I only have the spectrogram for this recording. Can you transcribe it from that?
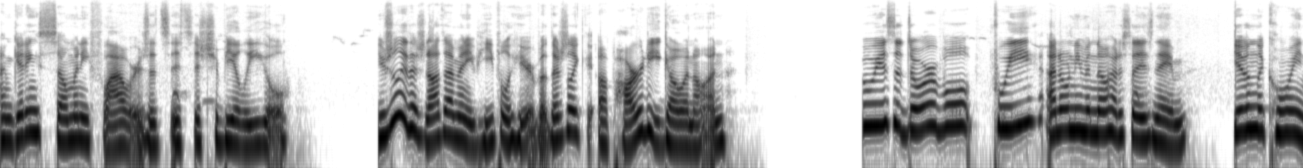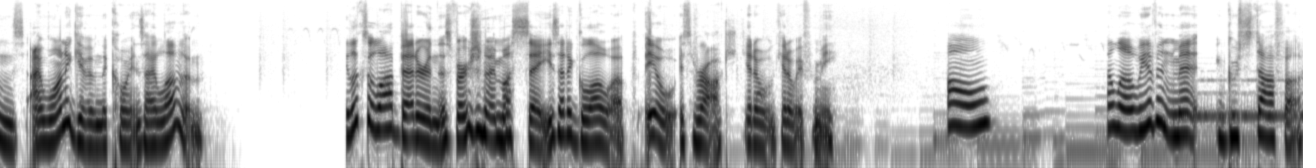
I'm getting so many flowers. It's, it's It should be illegal. Usually there's not that many people here, but there's like a party going on. Pui is adorable. Pui? I don't even know how to say his name. Give him the coins. I want to give him the coins. I love him. He looks a lot better in this version, I must say. He's at a glow up. Ew, it's rock. Get, get away from me. Oh. Hello, we haven't met Gustafa.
